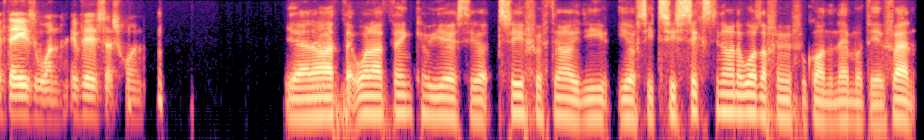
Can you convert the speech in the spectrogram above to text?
If there is one, if there's such one. Yeah, no, I think when I think of UFC at 259, UFC 269 it was, I think we've forgotten the name of the event.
